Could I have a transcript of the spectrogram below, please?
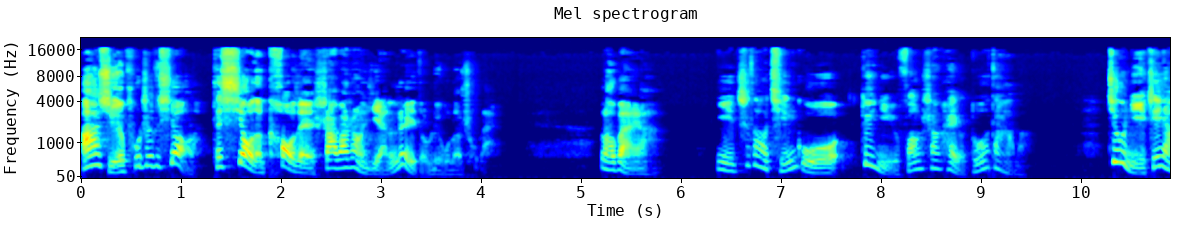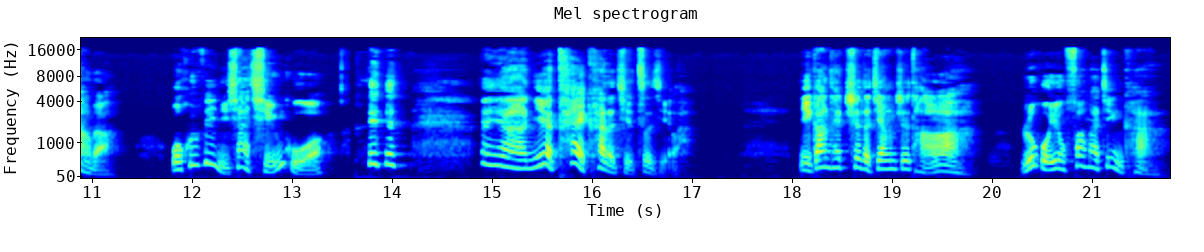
阿雪扑哧的笑了，她笑得靠在沙发上，眼泪都流了出来。老板呀，你知道情蛊对女方伤害有多大吗？就你这样的，我会为你下情蛊？嘿嘿。哎呀，你也太看得起自己了！你刚才吃的姜汁糖啊，如果用放大镜看，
